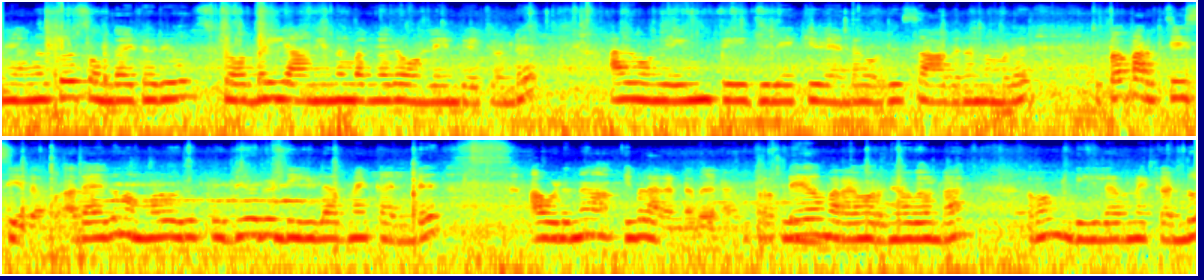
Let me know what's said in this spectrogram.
ഞങ്ങൾക്ക് സ്വന്തമായിട്ടൊരു സ്റ്റോർ ബൈ യാമി എന്നും പറഞ്ഞൊരു ഓൺലൈൻ പേജ് ഉണ്ട്. ആ ഓൺലൈൻ പേജിലേക്ക് വേണ്ട ഒരു സാധനം നമ്മൾ ഇപ്പം പർച്ചേസ് ചെയ്ത. അതായത് നമ്മൾ ഒരു പുതിയൊരു ഡീലറിനെ കണ്ട് അവിടുന്ന് ഇവളാ കണ്ടത്. പ്രത്യേകം പറയാൻ പറഞ്ഞു അതുകൊണ്ടാണ് അപ്പം ഡീലറിനെ കണ്ടു.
